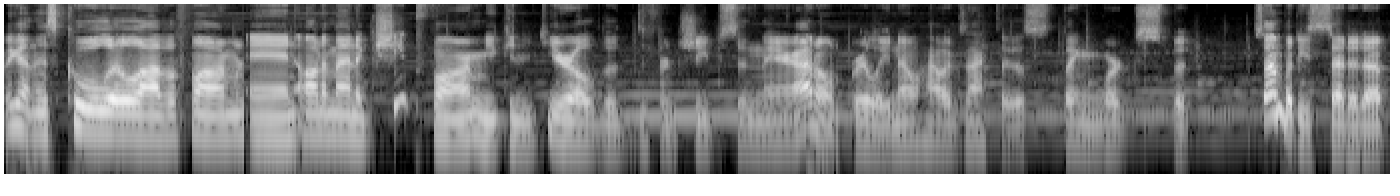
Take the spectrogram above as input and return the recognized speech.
We got this cool little lava farm and automatic sheep farm. You can hear all the different sheeps in there. I don't really know how exactly this thing works, but somebody set it up.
